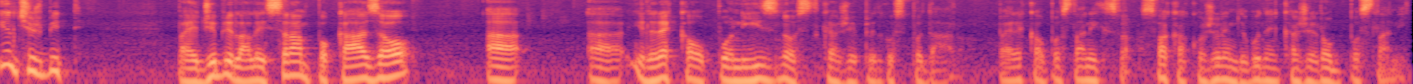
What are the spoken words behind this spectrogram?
ili ćeš biti? Pa je Džibril ali pokazao a, a, ili rekao poniznost, kaže, pred gospodarom. Pa je rekao poslanik, svakako želim da budem, kaže, rob poslanik.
